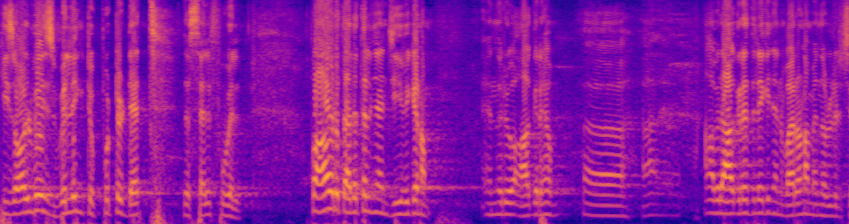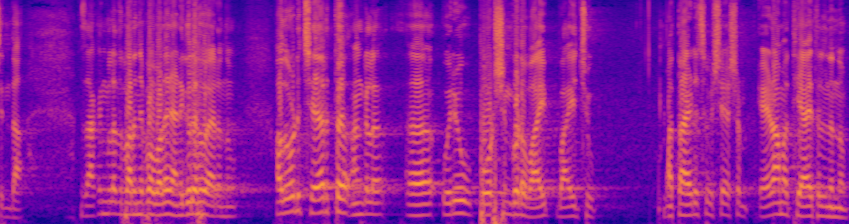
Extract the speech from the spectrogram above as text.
He's always willing to put to death the self will അപ്പോൾ ആ ഒരു തലത്തിൽ ഞാൻ ജീവിക്കണം എന്നൊരു ആഗ്രഹം ആ ഒരു ആഗ്രഹത്തിലേക്ക് ഞാൻ വരണം എന്നുള്ളൊരു ചിന്ത. സാക്കങ്ങൾ അത് പറഞ്ഞപ്പോൾ വളരെ അനുഗ്രഹമായിരുന്നു. അതോട് ചേർത്ത് അങ്കിൾ ഒരു പോർഷൻ കൂടെ വായി വായിച്ചു. മത്തായുടെ സുവിശേഷം ഏഴാം അധ്യായത്തിൽ നിന്നും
